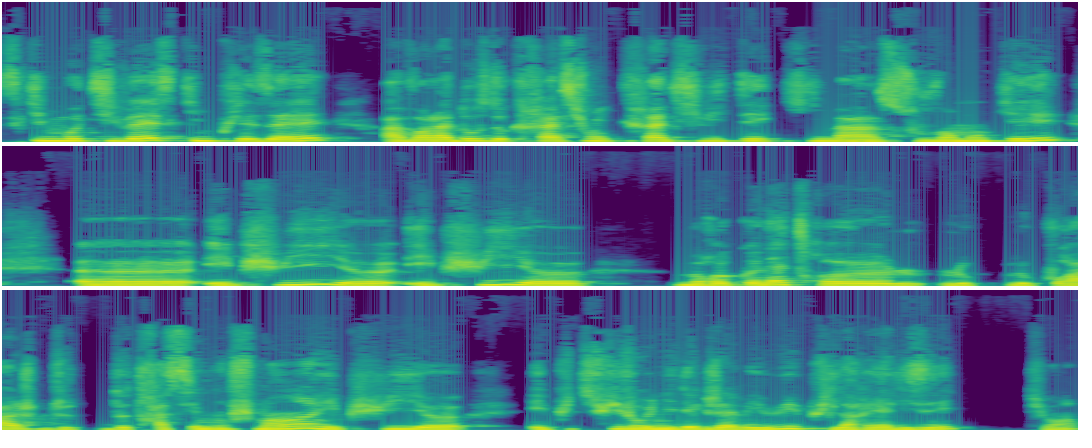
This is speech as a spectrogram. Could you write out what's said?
ce qui me motivait, ce qui me plaisait, avoir la dose de création et de créativité qui m'a souvent manqué, euh, et puis euh, et puis euh, me reconnaître euh, le, le, courage de, de, tracer mon chemin et puis et puis de suivre une idée que j'avais eue et puis de la réaliser tu vois.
